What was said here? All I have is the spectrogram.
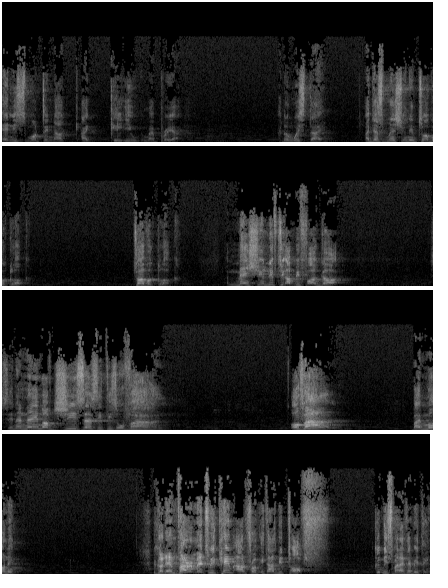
any small thing now, I kill you in my prayer. I don't waste time. I just mention him 12 o'clock. 12 o'clock I mention, lift you up before God. Say, in the name of Jesus, it is over. Over by morning. Because the environment we came out from, it has been tough. Couldn't be smart at everything.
